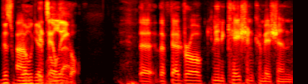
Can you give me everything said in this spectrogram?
this will um, get it's illegal. the the Federal Communication Commission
